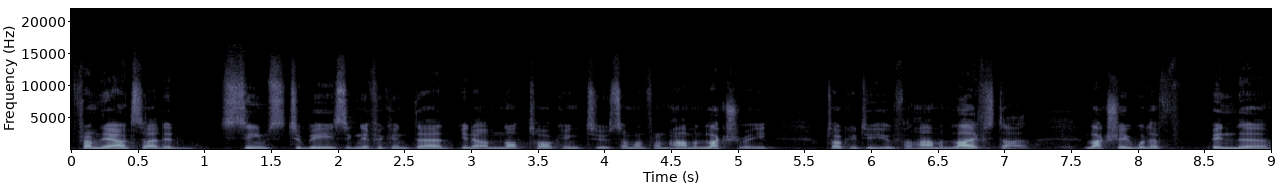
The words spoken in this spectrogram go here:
from the outside, it seems to be significant that you know I'm not talking to someone from Harman Luxury, I'm talking to you from Harman Lifestyle. Luxury would have been the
